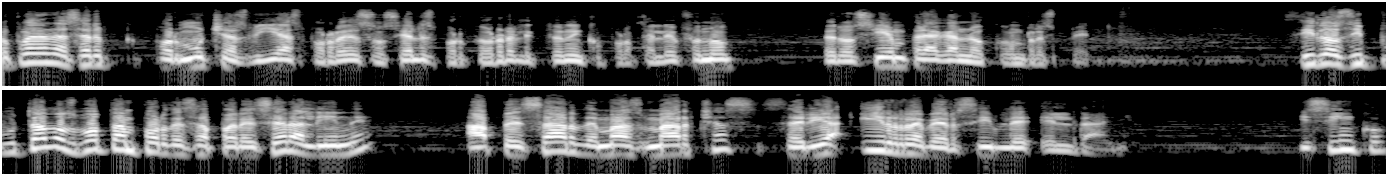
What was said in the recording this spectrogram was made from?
Lo pueden hacer por muchas vías, por redes sociales, por correo electrónico, por teléfono, pero siempre háganlo con respeto. Si los diputados votan por desaparecer al INE, a pesar de más marchas, sería irreversible el daño. Y cinco,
